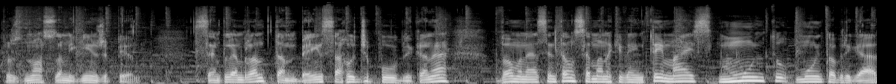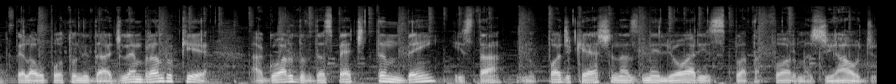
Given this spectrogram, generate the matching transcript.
para os nossos amiguinhos de pelo. Sempre lembrando também saúde pública, né? Vamos nessa então, semana que vem tem mais. Muito, muito obrigado pela oportunidade. Lembrando que agora o Dúvidas Pet também está no podcast nas melhores plataformas de áudio.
